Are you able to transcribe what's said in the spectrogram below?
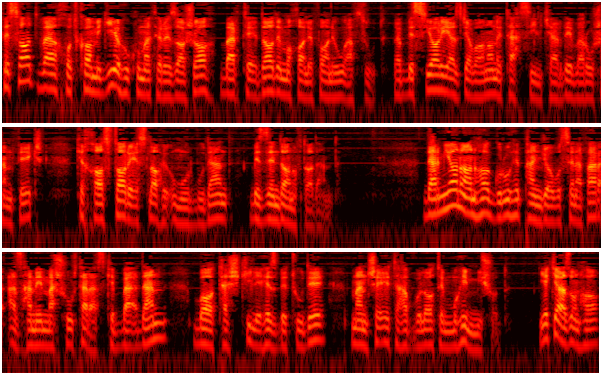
فساد و خودکامگی حکومت رضاشاه بر تعداد مخالفان او افزود و بسیاری از جوانان تحصیل کرده و روشنفکر که خواستار اصلاح امور بودند به زندان افتادند. در میان آنها گروه پنجاب و سه نفر از همه مشهورتر است که بعداً با تشکیل حزب توده منشأ تحولات مهم می‌شد. یکی از آنها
